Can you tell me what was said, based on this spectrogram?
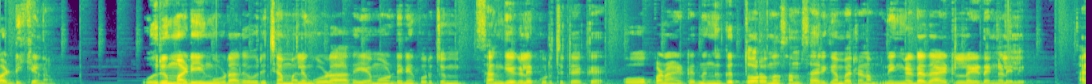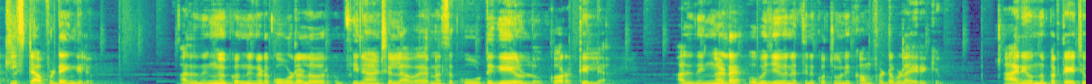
പഠിക്കണം. ഒരു മടിയും കൂടാതെ ഒരു ചമ്മലും കൂടാതെ എമൗണ്ടിനെ കുറിച്ചും സംഖ്യകളെ കുറിച്ചിട്ടൊക്കെ ഓപ്പണായിട്ട് നിങ്ങൾക്ക് തുറന്ന് സംസാരിക്കാൻ പറ്റണം നിങ്ങളുടേതായിട്ടുള്ള ഇടങ്ങളിൽ. അറ്റ്ലീസ്റ്റ് അവിടെയെങ്കിലും. അത് നിങ്ങൾക്കും നിങ്ങളുടെ കൂടെയുള്ളവർക്കും ഫിനാൻഷ്യൽ അവയർനെസ് കൂട്ടുകയുള്ളൂ കുറക്കില്ല അത് നിങ്ങളുടെ ഉപജീവനത്തിന് കുറച്ചും കൂടി കംഫർട്ടബിൾ ആയിരിക്കും. ആരെയും ഒന്നും പ്രത്യേകിച്ച്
